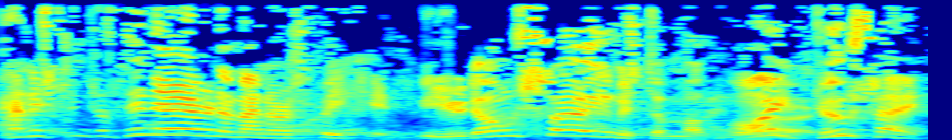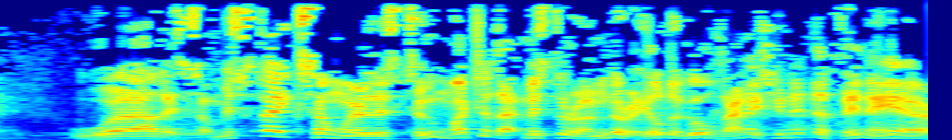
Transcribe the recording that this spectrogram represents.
vanished into thin air in a manner of speaking. You don't say, Mr. Mugwort. I do say. Well, there's some mistake somewhere. There's too much of that Mr. Underhill to go vanishing into thin air.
